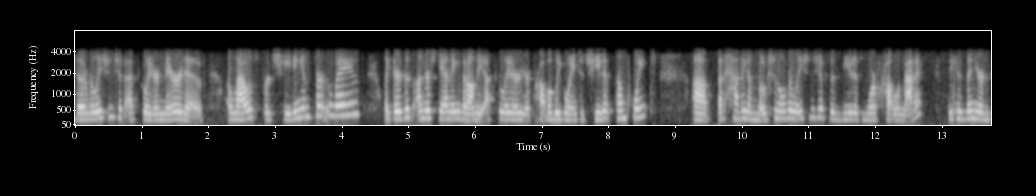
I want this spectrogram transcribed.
the relationship escalator narrative allows for cheating in certain ways. Like there's this understanding that on the escalator you're probably going to cheat at some point, uh, but having emotional relationships is viewed as more problematic because then you're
